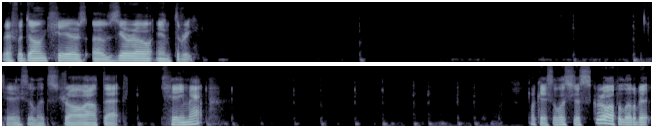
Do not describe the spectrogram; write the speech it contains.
If a don't cares of zero and three. Okay, so let's draw out that K-map. Okay, so let's just scroll up a little bit.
